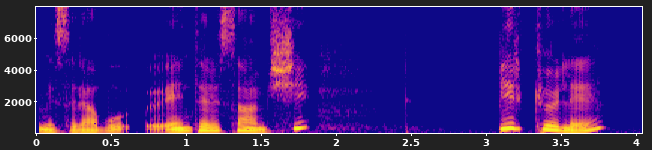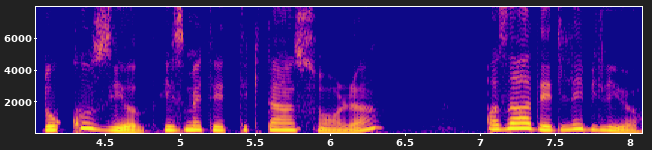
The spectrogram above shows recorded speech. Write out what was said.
Mesela bu enteresan bir şey. Bir köle 9 yıl hizmet ettikten sonra azat edilebiliyor.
